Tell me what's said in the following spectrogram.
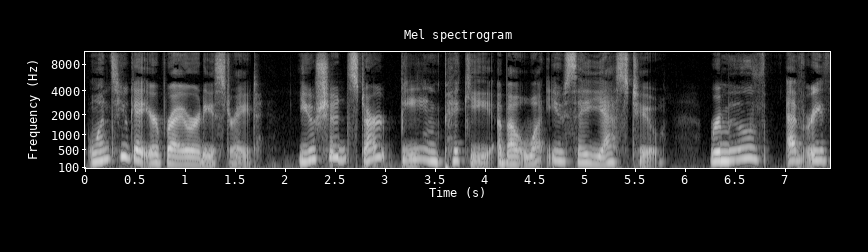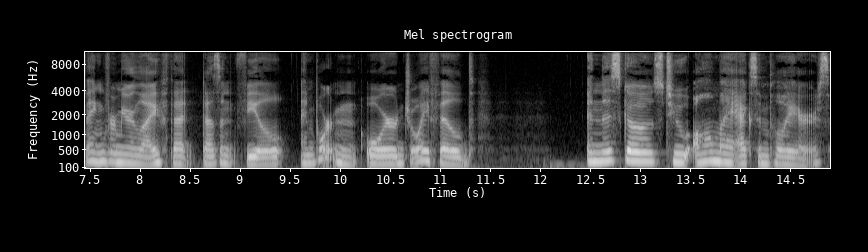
Once you get your priorities straight, you should start being picky about what you say yes to. Remove everything from your life that doesn't feel important or joy filled. And this goes to all my ex employers.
